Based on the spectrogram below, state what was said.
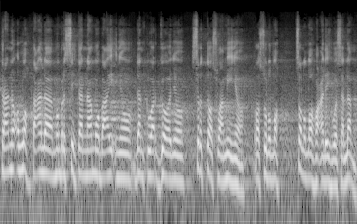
kerana Allah Taala membersihkan nama baiknya dan keluarganya serta suaminya Rasulullah sallallahu alaihi wasallam.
